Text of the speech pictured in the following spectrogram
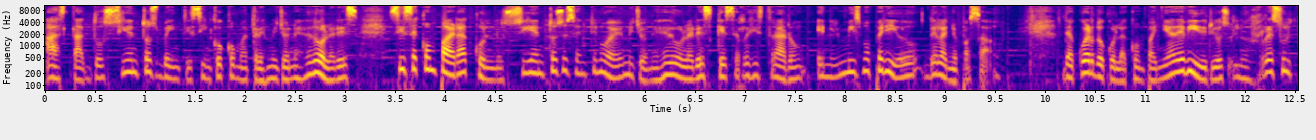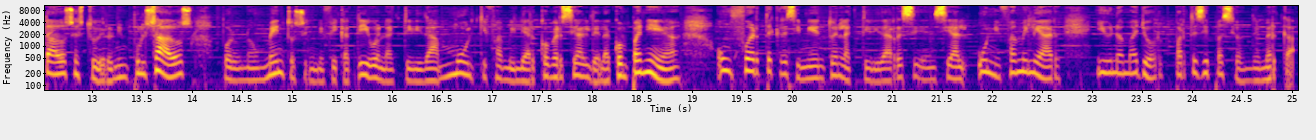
hasta 225,3 millones de dólares si se compara con los 169 millones de dólares que se registraron en el mismo periodo del año pasado. De acuerdo con la compañía de vidrios, los resultados estuvieron impulsados por un aumento significativo en la actividad multifamiliar comercial de la compañía, un fuerte crecimiento en la actividad residencial unifamiliar y una mayor participación de mercado.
